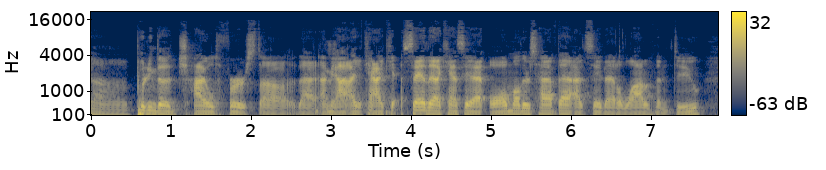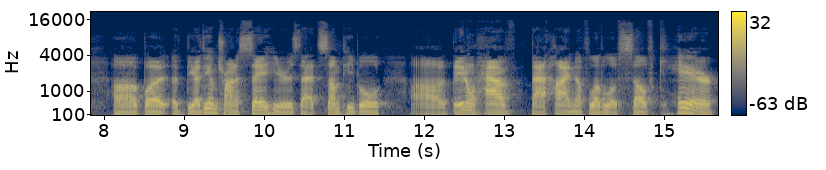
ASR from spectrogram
uh putting the child first. Uh, that I mean I, I, can't, I can't say that I can't say that all mothers have that. I'd say that a lot of them do. Uh, but the idea I'm trying to say here is that some people they don't have that high enough level of self care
